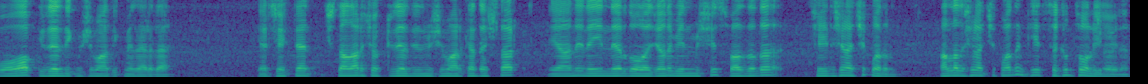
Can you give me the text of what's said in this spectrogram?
Hop güzel dikmişim ha dikmeleri de. Gerçekten çıtaları çok güzel dizmişim arkadaşlar. Yani neyin nerede olacağını bilmişiz. Fazla da şey dışına çıkmadım. Tarla dışına çıkmadım ki sıkıntı oluyor öyle.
